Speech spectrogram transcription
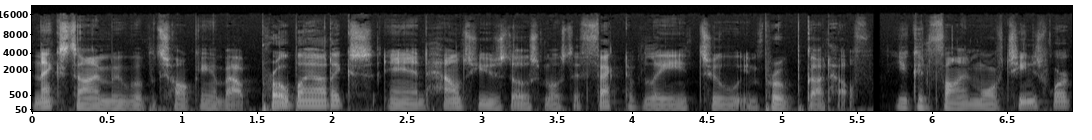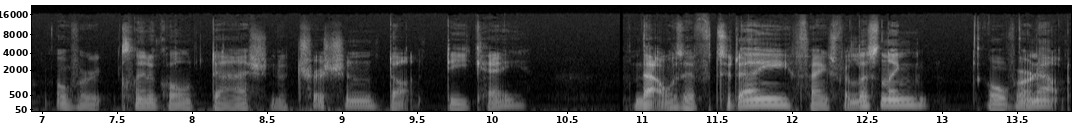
Next time, we will be talking about probiotics and how to use those most effectively to improve gut health. You can find more of Tine's work over clinical nutrition.dk. That was it for today. Thanks for listening. Over and out.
